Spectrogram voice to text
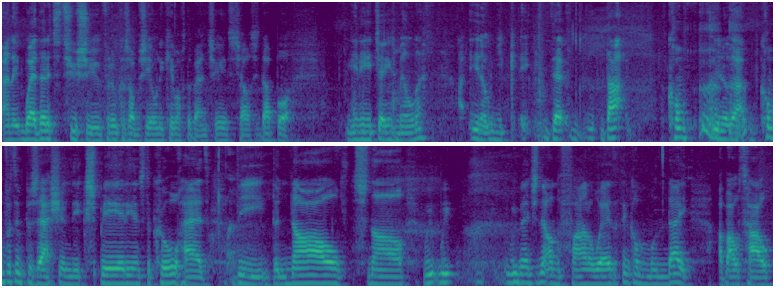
and it, whether it's too soon for him, because obviously he only came off the bench against Chelsea, that, but you need James Milner. You know, you, that that com, you know that comfort in possession, the experience, the cool head, the the gnarl, snarl. We we we mentioned it on the final word, I think on Monday, about how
